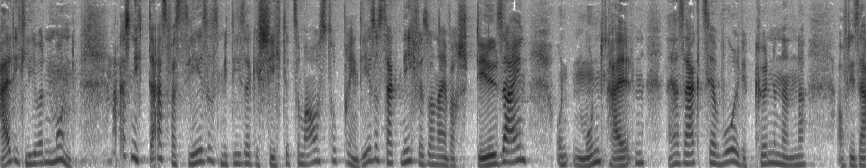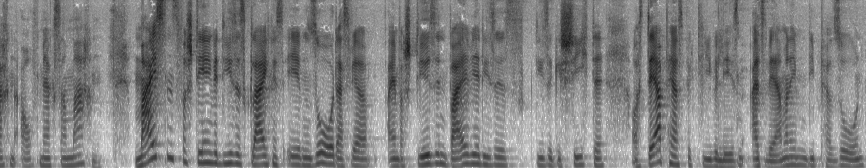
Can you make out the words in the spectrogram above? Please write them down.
Halte ich lieber den Mund. Aber das ist nicht das, was Jesus mit dieser Geschichte zum Ausdruck bringt. Jesus sagt nicht, wir sollen einfach still sein und den Mund halten. Er sagt sehr wohl, wir können einander auf die Sachen aufmerksam machen. Meistens verstehen wir dieses Gleichnis eben so, dass wir einfach still sind, weil wir dieses, diese Geschichte aus der Perspektive lesen, als wäre man eben die Person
